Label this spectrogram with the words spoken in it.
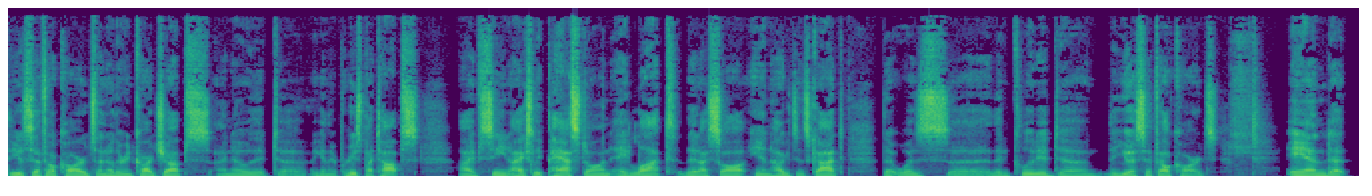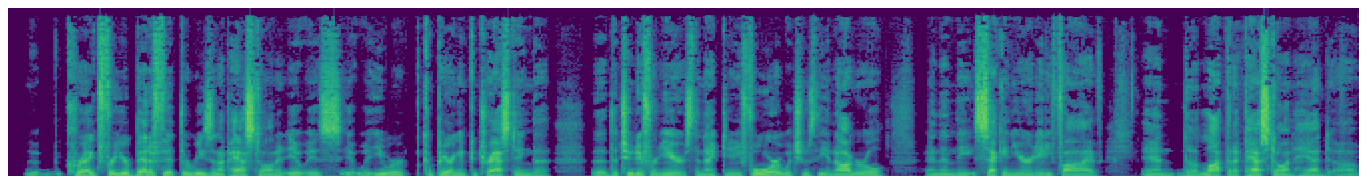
the USFL cards. I know they're in card shops. I know that, uh, again, they're produced by Topps. I've seen, I actually passed on a lot that I saw in Huggins and Scott that was, uh, that included, uh, the USFL cards. And, uh, Craig, for your benefit, the reason I passed on it, it was, it you were comparing and contrasting the, the, the two different years, the 1984, which was the inaugural, and then the second year in 85. And the lot that I passed on had, uh,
